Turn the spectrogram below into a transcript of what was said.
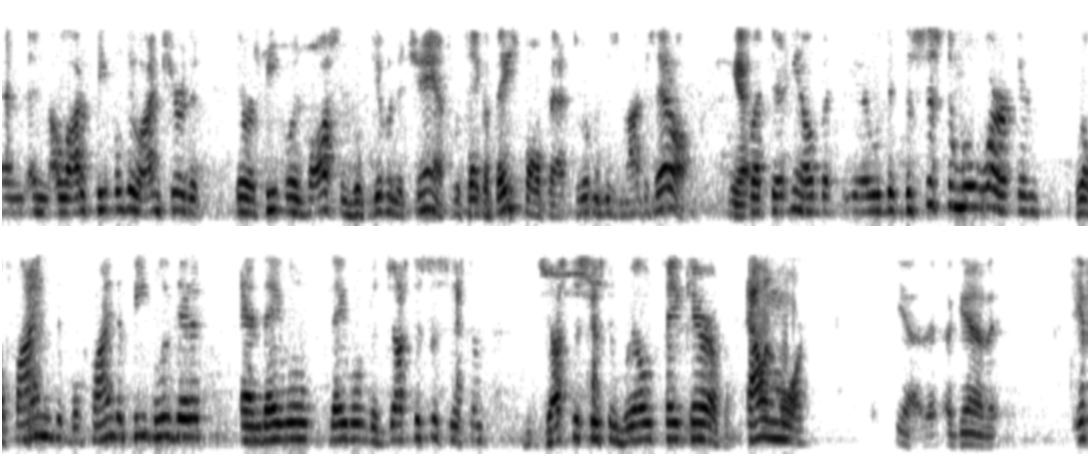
and and a lot of people do. I'm sure that there are people in Boston who've given the chance would take a baseball bat to him and just knock his head off. Yeah. But there, you know, but you know, the, the system will work, and we'll find we'll find the people who did it, and they will they will the justice system, the justice system will take care of them. Alan Moore. Yeah, again, if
